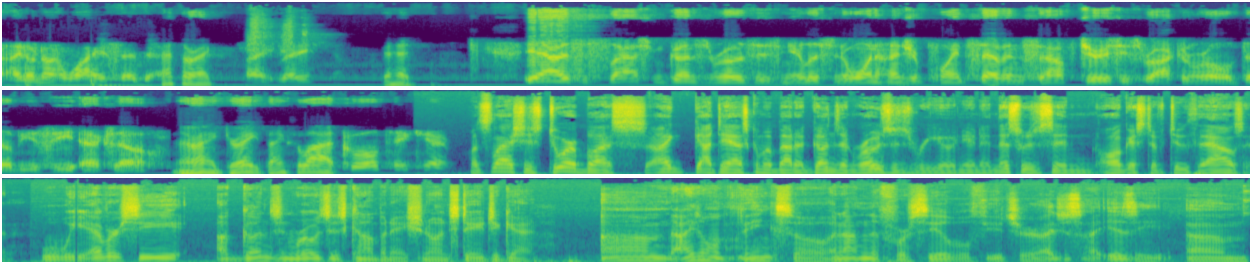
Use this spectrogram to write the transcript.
I don't know why I said that. That's all right. All right, ready? Go ahead. Yeah, this is Slash from Guns N' Roses, and you're listening to 100.7 South Jersey's Rock and Roll WZXL. All right. Great. Thanks a lot. Cool, take care. On Slash's tour bus, I got to ask him about a Guns N' Roses reunion, and this was in August of 2000. Will we ever see a Guns N' Roses combination on stage again? Um, I don't think so. Not in the foreseeable future. I just saw Izzy. Um,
